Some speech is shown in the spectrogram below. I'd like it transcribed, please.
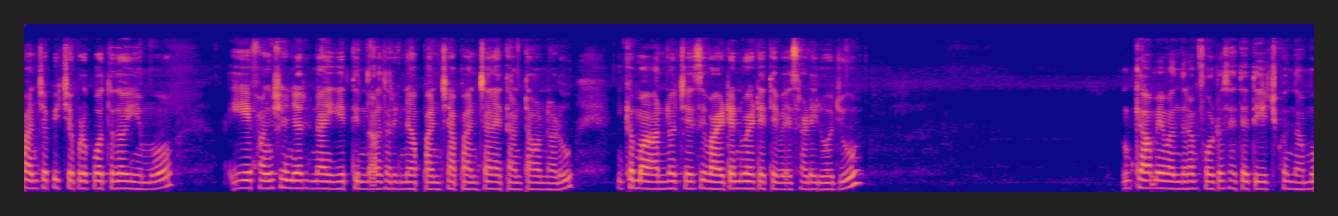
పంచ పిచ్చి ఎప్పుడు పోతుందో ఏమో ఏ ఫంక్షన్ జరిగినా ఏ తిన్నాలు జరిగినా పంచ పంచ అని అయితే అంటా ఉన్నాడు. ఇంకా మా అన్న వచ్చేసి వైట్ అండ్ వైట్ అయితే వేశాడు ఈరోజు. ఇంకా మేమందరం ఫొటోస్ అయితే తీర్చుకుందాము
